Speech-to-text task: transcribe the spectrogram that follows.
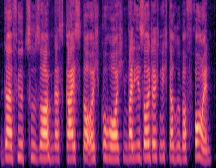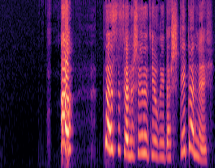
dafür zu sorgen, dass Geister euch gehorchen, weil ihr sollt euch nicht darüber freuen. das ist ja eine schöne Theorie, das steht da nicht.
